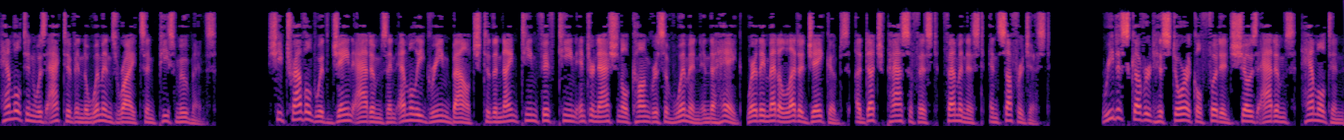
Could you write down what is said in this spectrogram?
Hamilton was active in the women's rights and peace movements. She traveled with Jane Addams and Emily Green Balch to the 1915 International Congress of Women in The Hague, where they met Aletta Jacobs, a Dutch pacifist, feminist, and suffragist. Rediscovered historical footage shows Addams, Hamilton,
